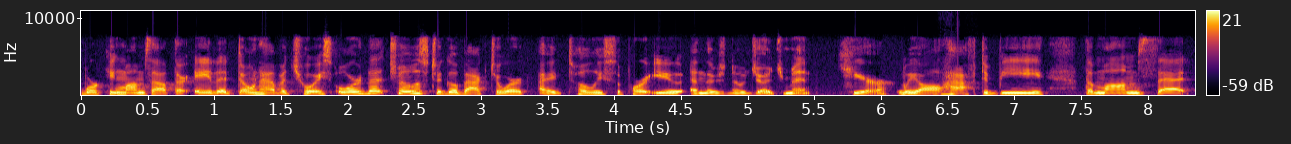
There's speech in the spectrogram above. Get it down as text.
working moms out there, A, that don't have a choice or that chose to go back to work. I totally support you, and there's no judgment here. We all have to be the moms that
